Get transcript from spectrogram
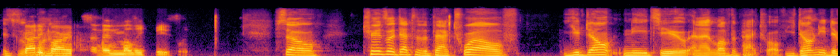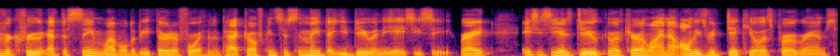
It's Scottie Barnes and then Malik Beasley. So translate that to the Pac-12. You don't need to, and I love the Pac-12. You don't need to recruit at the same level to be third or fourth in the Pac-12 consistently that you do in the ACC, right? ACC has Duke, North Carolina, all these ridiculous programs.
